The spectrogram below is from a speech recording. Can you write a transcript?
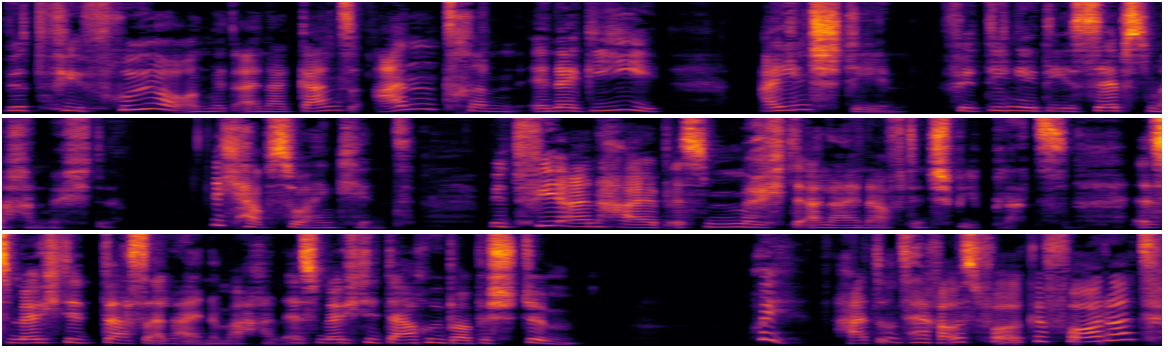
wird viel früher und mit einer ganz anderen Energie einstehen für Dinge, die es selbst machen möchte. Ich habe so ein Kind. Mit viereinhalb, es möchte alleine auf den Spielplatz. Es möchte das alleine machen. Es möchte darüber bestimmen. Hui, hat uns herausgefordert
